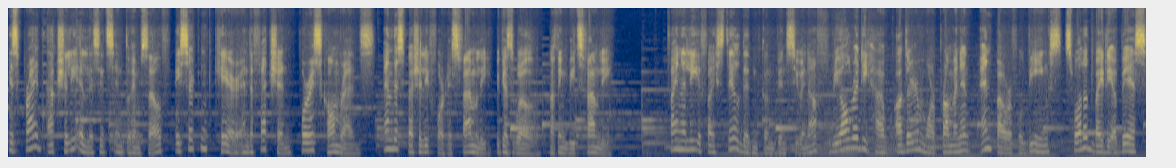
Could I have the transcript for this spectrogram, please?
his pride actually elicits into himself a certain care and affection for his comrades, and especially for his family, because well, nothing beats family. Finally, if I still didn't convince you enough, we already have other more prominent and powerful beings swallowed by the abyss,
